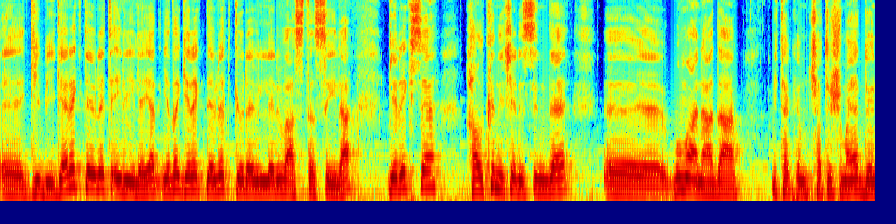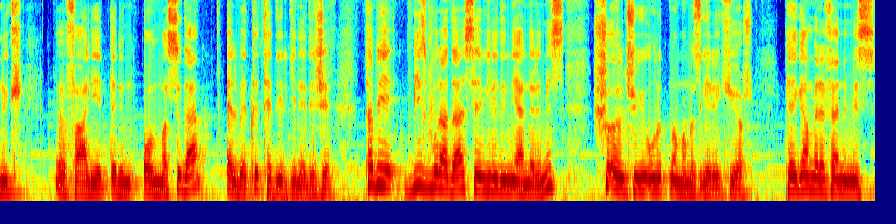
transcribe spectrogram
e, gibi gerek devlet eliyle ya, ya da gerek devlet görevlileri vasıtasıyla gerekse halkın içerisinde e, bu manada bir takım çatışmaya dönük e, faaliyetlerin olması da elbette tedirgin edici. Tabi biz burada sevgili dinleyenlerimiz şu ölçüyü unutmamamız gerekiyor. Peygamber Efendimiz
